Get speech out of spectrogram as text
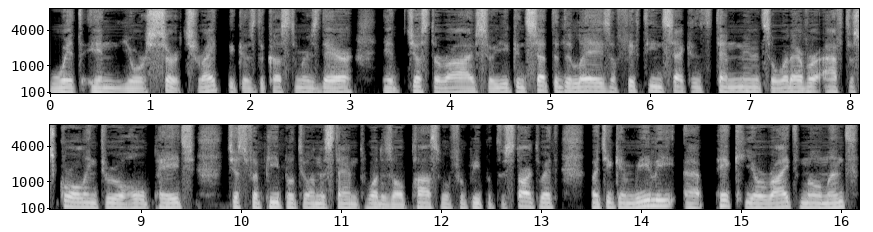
within your search, right? Because the customer is there, it just arrives. So you can set the delays of 15 seconds, 10 minutes or whatever after scrolling through a whole page just for people to understand what is all possible for people to start with. But you can really uh, pick your right moment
